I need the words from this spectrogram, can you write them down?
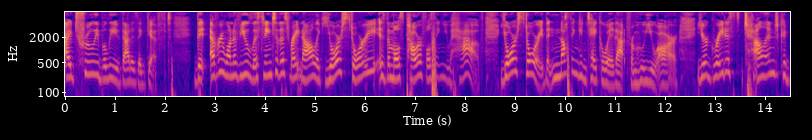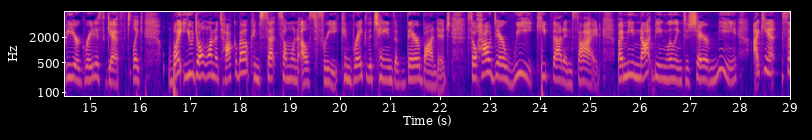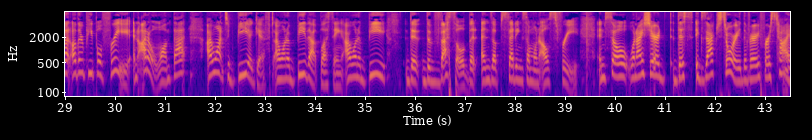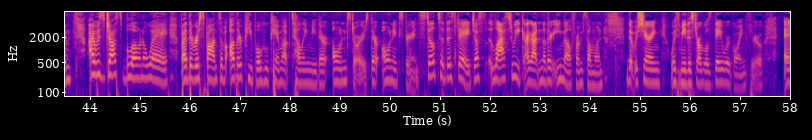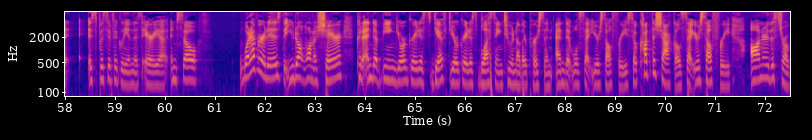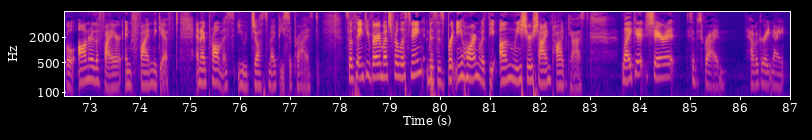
I truly believe that is a gift that every one of you listening to this right now, like your story is the most powerful thing you have. Your story, that nothing can take away that from who you are. Your greatest challenge could be your greatest gift. Like what you don't want to talk about can set someone else free, can break the chains of their bondage. So, how dare we keep that inside? By me not being willing to share me, I can't set other people free. And I don't want that. I want to be a gift. I want to be that blessing. I want to be the the vessel that ends up setting someone else free. And so when I shared this exact story the very first time, I was just blown away by the response of other people who came up telling me their own stories, their own experience. Still to this day, just last week I got another email from someone that was sharing with me the struggles they were going through. And specifically in this area. And so, whatever it is that you don't want to share could end up being your greatest gift, your greatest blessing to another person, and that will set yourself free. So cut the shackles, set yourself free, honor the struggle, honor the fire, and find the gift. And I promise you just might be surprised. So thank you very much for listening. This is Brittany Horn with the Unleash Your Shine podcast. Like it, share it, subscribe. Have a great night.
